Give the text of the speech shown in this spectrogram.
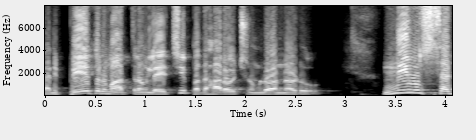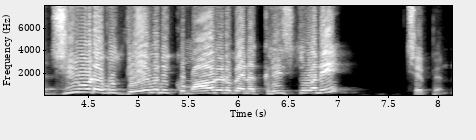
కానీ పేతురు మాత్రం లేచి పదహారో వచనంలో అన్నాడు నీవు సజీవుడగు దేవుని కుమారుడమైన క్రీస్తు అని చెప్పాను.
